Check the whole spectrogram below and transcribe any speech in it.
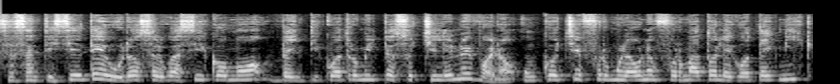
26,67 euros, algo así como 24 mil pesos chilenos. Y bueno, un coche Fórmula 1 en formato Lego Technic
